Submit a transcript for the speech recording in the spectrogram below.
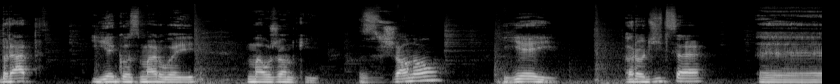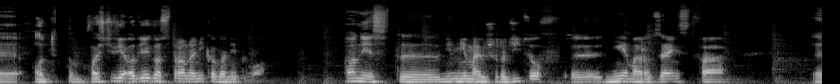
brat jego zmarłej małżonki z żoną, jej rodzice, yy, od, właściwie od jego strony nikogo nie było. On jest, yy, nie, ma już rodziców, yy, nie ma rodzeństwa. yy,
